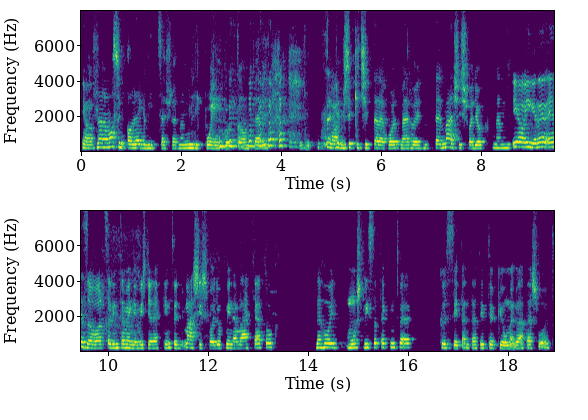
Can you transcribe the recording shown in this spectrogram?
Ja. nálam az, hogy a legviccesebb, mert mindig poénkodtam, tehát nekem is egy kicsit tele volt már, hogy te más is vagyok, nem ja, igen, e- ez zavart szerintem engem is gyerekként, hogy más is vagyok, mi nem látjátok, de hogy most visszatekintve közszépen, tehát egy tök jó meglátás volt.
